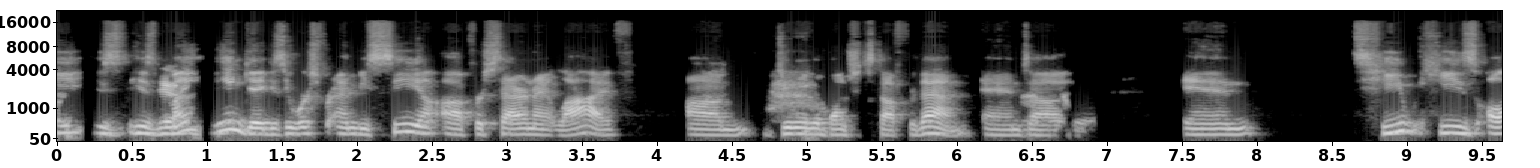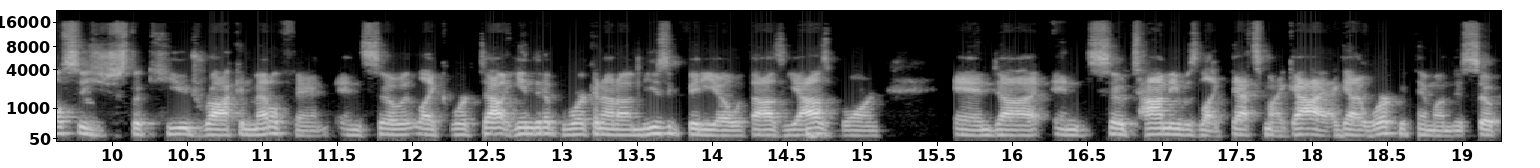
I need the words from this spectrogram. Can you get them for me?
he, his, his yeah. main gig is he works for NBC uh, for Saturday Night Live, um, doing a bunch of stuff for them. And uh, and he he's also he's just a huge rock and metal fan, and so it like worked out. He ended up working on a music video with Ozzy Osbourne, and uh, and so Tommy was like, "That's my guy. I got to work with him on this." So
